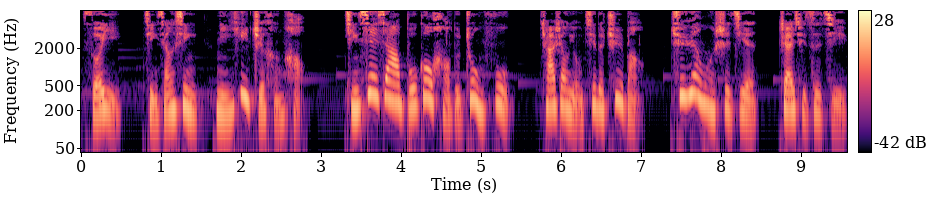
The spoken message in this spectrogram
所以请相信你一直很好，请卸下不够好的重负，插上勇气的翅膀，去愿望世界摘取自己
